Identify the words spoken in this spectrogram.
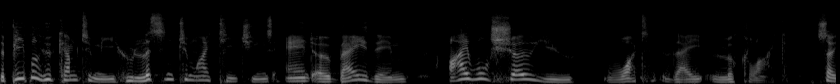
The people who come to me, who listen to my teachings and obey them, I will show you what they look like. So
